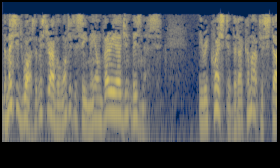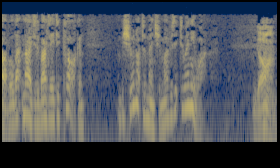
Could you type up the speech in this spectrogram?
The message was that Mr. Averill wanted to see me on very urgent business. He requested that I come out to Starvel that night at about eight o'clock and, and be sure not to mention my visit to anyone. Go on.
